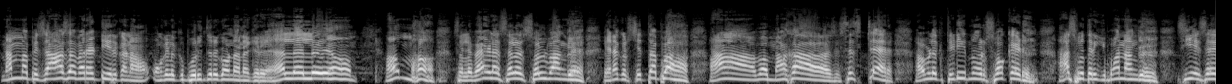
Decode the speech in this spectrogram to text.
நம்ம பிசாச விரட்டி இருக்கணும். உங்களுக்கு புரிஞ்சிருக்கும்னு நினைக்கிறேன். அல்ல இல்லையோ ஆமா. சில வேலை சில சொல்வாங்க எனக்கு ஒரு சித்தப்பா ஆ அவ மகா சிஸ்டர் அவளுக்கு திடீர்னு ஒரு சோக்கேடு ஆஸ்பத்திரிக்கு போனாங்க. சிஎஸ்ஐ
